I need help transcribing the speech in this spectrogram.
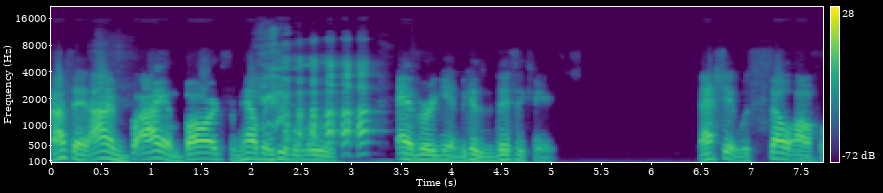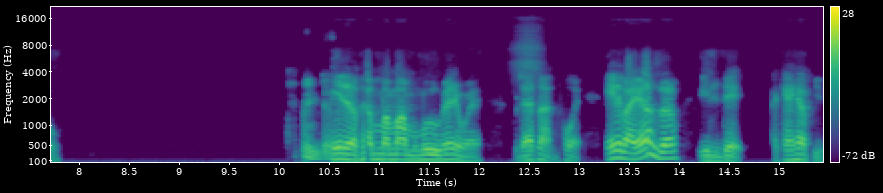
I said I am I am barred from helping people move ever again because of this experience. That shit was so awful. I Ended up helping my mama move anyway, but that's not the point. Anybody else though, eat a dick. I can't help you.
